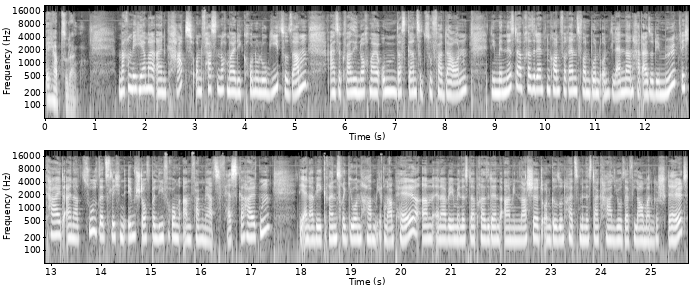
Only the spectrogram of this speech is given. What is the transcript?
Ich habe zu danken machen wir hier mal einen Cut und fassen nochmal die Chronologie zusammen, also quasi nochmal, um das Ganze zu verdauen. Die Ministerpräsidentenkonferenz von Bund und Ländern hat also die Möglichkeit einer zusätzlichen Impfstoffbelieferung Anfang März festgehalten. Die NRW-Grenzregionen haben ihren Appell an NRW-Ministerpräsident Armin Laschet und Gesundheitsminister Karl-Josef Laumann gestellt.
